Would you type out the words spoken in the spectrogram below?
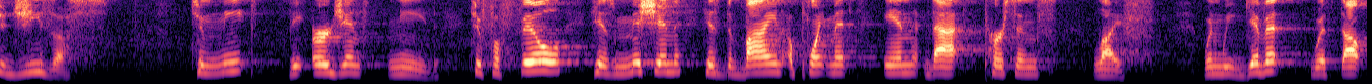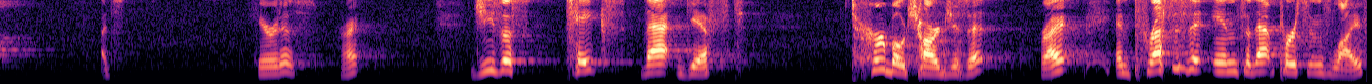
to Jesus to meet the urgent need, to fulfill his mission, his divine appointment in that person's life. When we give it without, here it is, right? Jesus takes that gift, turbocharges it, right? And presses it into that person's life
